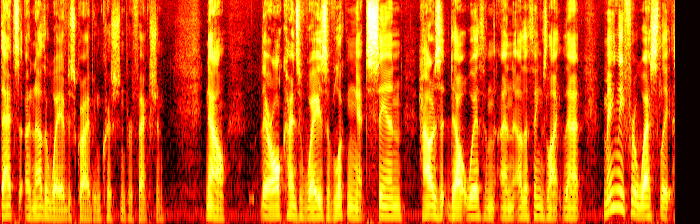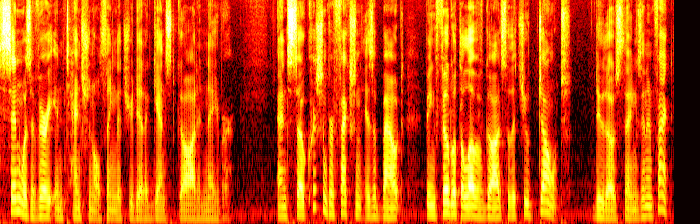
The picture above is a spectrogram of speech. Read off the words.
That's another way of describing Christian perfection. Now, there are all kinds of ways of looking at sin, how is it dealt with, and, and, other things like that. Mainly for Wesley, sin was a very intentional thing that you did against God and neighbor. And so Christian perfection is about being filled with the love of God so that you don't do those things. And in fact,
